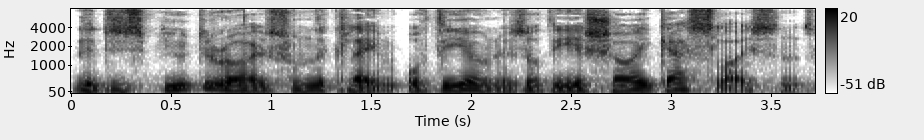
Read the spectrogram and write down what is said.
The dispute derives from the claim of the owners of the Yishai gas license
